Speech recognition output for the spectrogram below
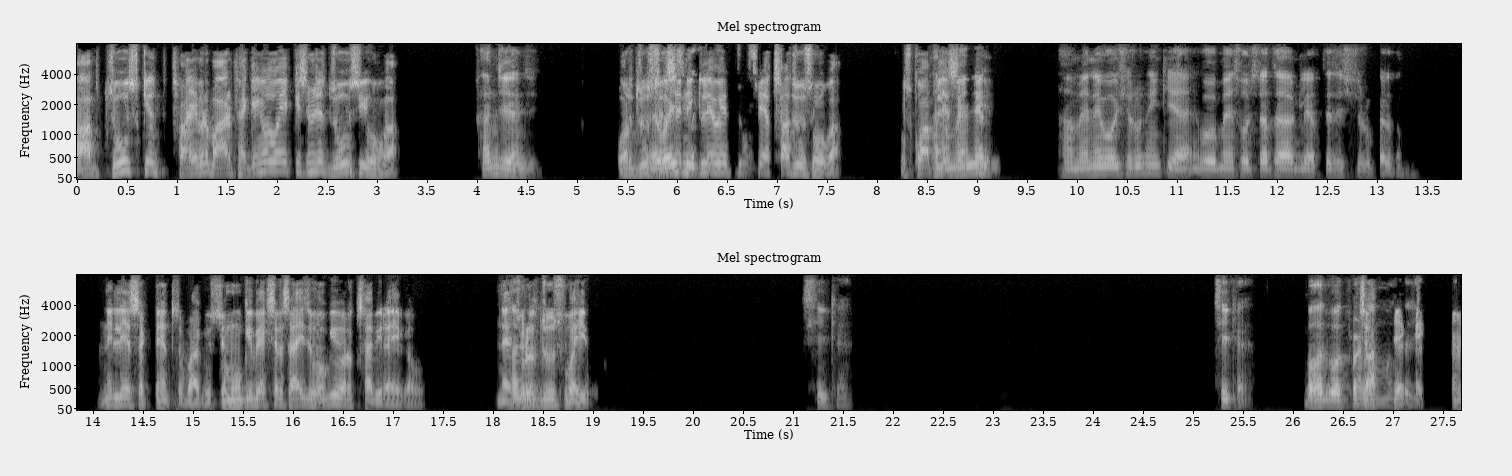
आप जूस के फाइबर बाहर फेंकेंगे वो एक किस्म से जूस ही होगा। हाँ जी हाँ जी। और जूस वही से सोच निकले हुए जूस से अच्छा जूस होगा। उसको आप हाँ ले सकते हैं। हाँ मैंने वो शुरू नहीं किया है वो मैं सोच रहा था अगले हफ़्ते से शुरू कर दूँ। नहीं ले सकते हैं तो बाकी उससे मुँह की भी एक्सरसाइज होगी और अच्छा भी रहेगा वो। हाँ नेचुरल जी जूस वही। ठीक है। ठीक है। बहुत बहुत प्रणाम एक हाँ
